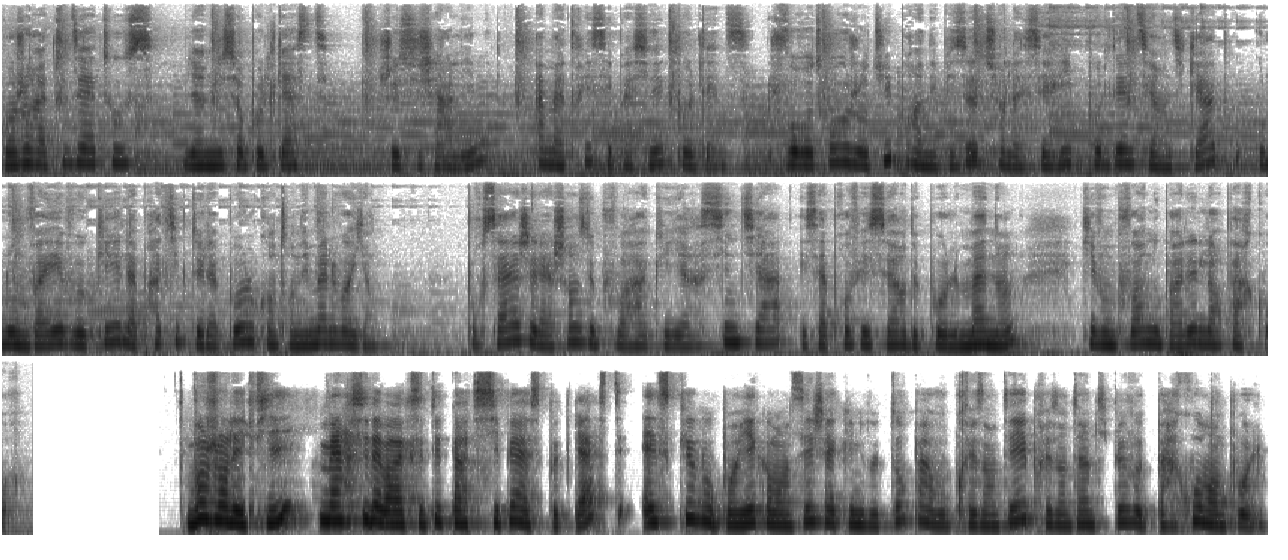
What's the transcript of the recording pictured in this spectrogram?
Bonjour à toutes et à tous, bienvenue sur Podcast. Je suis Charline, amatrice et passionnée de pole dance. Je vous retrouve aujourd'hui pour un épisode sur la série Pole dance et handicap où l'on va évoquer la pratique de la pole quand on est malvoyant. Pour ça, j'ai la chance de pouvoir accueillir Cynthia et sa professeure de pole Manon qui vont pouvoir nous parler de leur parcours. Bonjour les filles, merci d'avoir accepté de participer à ce podcast. Est-ce que vous pourriez commencer chacune votre tour par vous présenter et présenter un petit peu votre parcours en pôle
